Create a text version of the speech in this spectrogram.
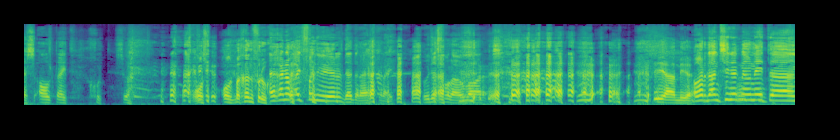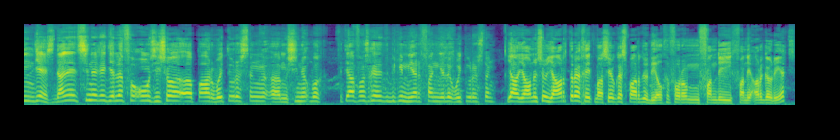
is altyd goed. So Ons ons begin vroeg. ek gaan nog uitvind hoe julle dit regkry. Hoe dit volhoubaar is. Ja, nee. Maar dan sien ek nou net ehm uh, yes, dan het, sien ek dat julle vir ons hierso 'n paar rooi toerusting uh, masjiene ook. Vertel vir ons gou 'n bietjie meer van julle rooi toerusting. Ja, ja, nou so jaar terug het Masio Gaspardo deel gevorm van die van die Argo reeks.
